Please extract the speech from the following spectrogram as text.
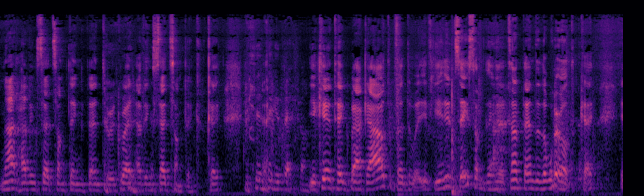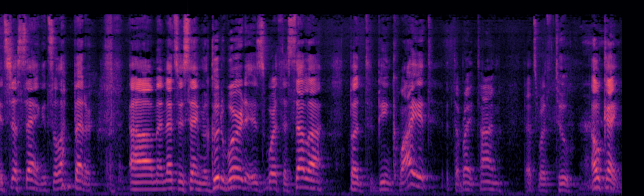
not having said something than to regret having said something. Okay, You can't take it back, huh? you can't take back out, but if you didn't say something, it's not the end of the world. Okay, it's just saying it's a lot better, um, and that's what he's saying. A good word is worth a sela, but being quiet at the right time that's worth two. Okay,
